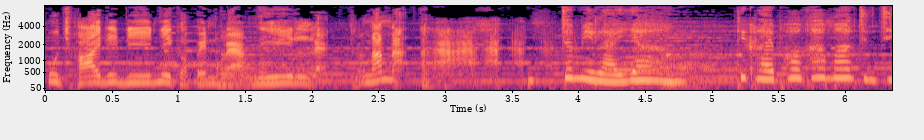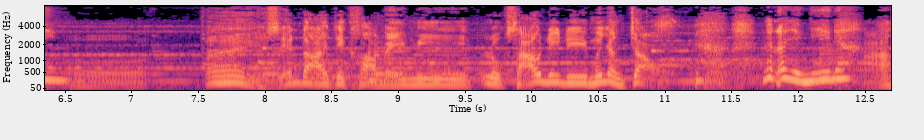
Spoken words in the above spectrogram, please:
ผู้ชายดีๆนี่ก็เป็นแบบนี้แหละ ทั้งนั้นอะ เจะมีหลายอย่าง ที่คล้ายพ่อข้ามากจริงเออเอ้ยเสียดายที่ข้าไม่มีลูกสาวดีๆเหมือนอย่างเจ้าๆงั้นเอาอย่างนี้นะ ฮะ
